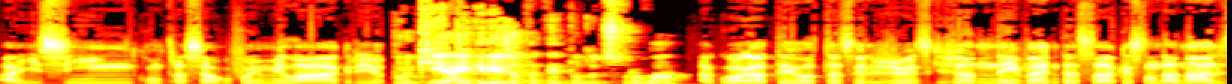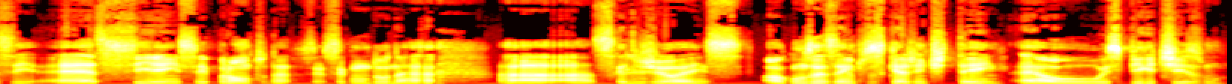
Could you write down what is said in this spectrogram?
aí sim encontrar se algo foi um milagre. Porque a igreja está tentando desprovar. Agora tem outras religiões que já nem vai dessa questão da análise. É ciência e pronto, né? Segundo né, a, as religiões. Alguns exemplos que a gente tem é o espiritismo,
